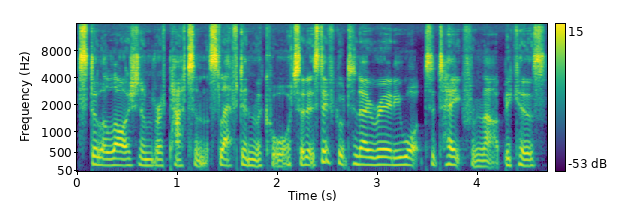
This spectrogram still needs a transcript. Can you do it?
still a large number of patents left in the court. And it's difficult to know really what to take from that because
